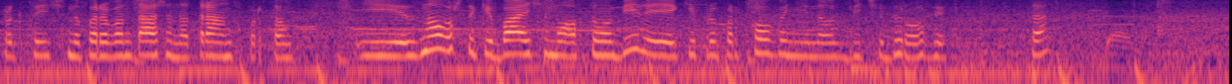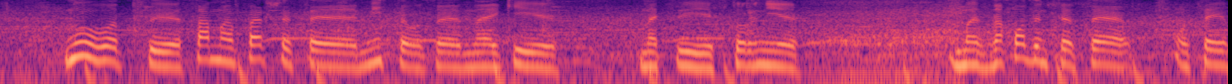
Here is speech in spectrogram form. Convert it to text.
практично перевантажена транспортом. І знову ж таки бачимо автомобілі, які припарковані на узбіччі дороги. Так? Ну от е, саме перше це місце, оце, на якій на цій стороні ми знаходимося. Це оцей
